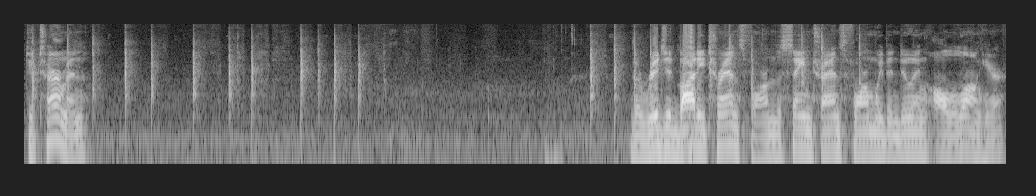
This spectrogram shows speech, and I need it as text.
Determine the rigid body transform, the same transform we've been doing all along here.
